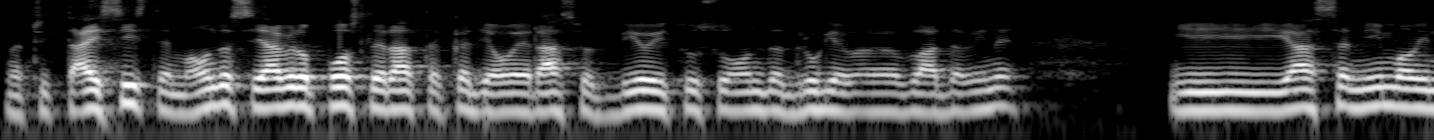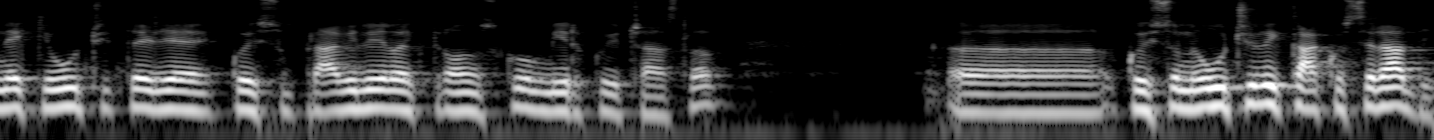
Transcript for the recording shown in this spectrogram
Znači, taj sistem, a onda se javilo posle rata kad je ovaj rasvad bio i tu su onda druge vladavine. I ja sam imao i neke učitelje koji su pravili elektronsku, Mirko i Časlav, koji su me učili kako se radi,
